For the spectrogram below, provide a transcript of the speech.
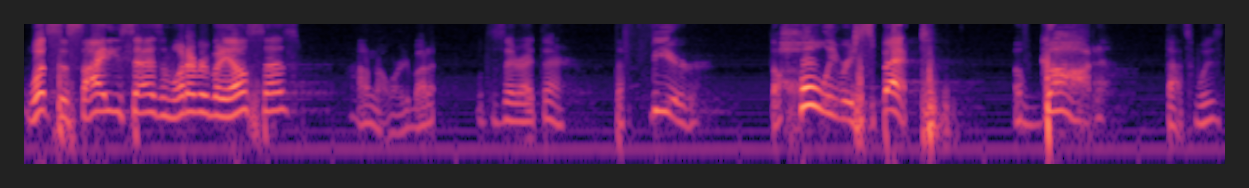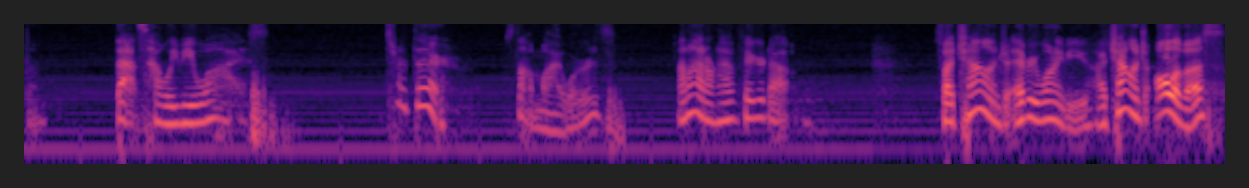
what society says and what everybody else says, I'm not worried about it. What's to say right there? The fear, the holy respect of God. That's wisdom. That's how we be wise. It's right there. It's not my words. And I don't have it figured out. So I challenge every one of you. I challenge all of us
